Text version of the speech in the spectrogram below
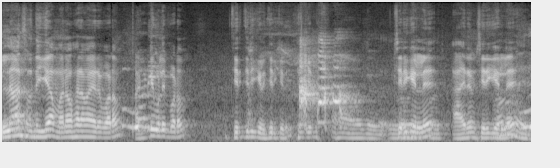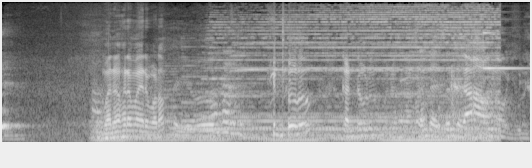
എല്ലാം ശ്രദ്ധിക്കുക. മനോഹരമായ ഒരു പടം. അടിപൊളി പടം. ചിരിച്ചിരിക്കൽ ചിരിക്കൽ ചിരിക്കൽ. ചിരിക്കല്ലേ? ആരും ചിരിക്കല്ലേ? മനോഹരമായ ഒരു പടം. കണ്ടോളൂ കണ്ടോളൂ. മനോഹരമായ ആ, ഒന്ന് നോക്കി, നോക്കി.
